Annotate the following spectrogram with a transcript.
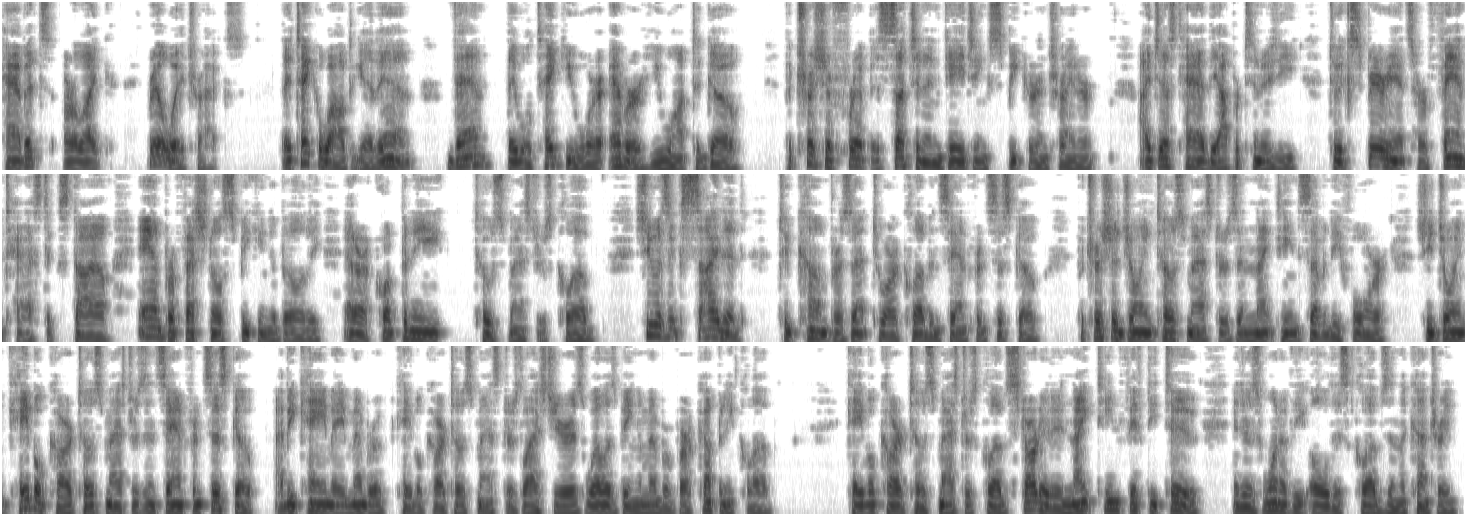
Habits are like railway tracks. They take a while to get in, then they will take you wherever you want to go. Patricia Fripp is such an engaging speaker and trainer. I just had the opportunity to experience her fantastic style and professional speaking ability at our company Toastmasters Club. She was excited to come present to our club in San Francisco. Patricia joined Toastmasters in 1974. She joined Cable Car Toastmasters in San Francisco. I became a member of Cable Car Toastmasters last year as well as being a member of our company club. Cable Car Toastmasters Club started in 1952 and is one of the oldest clubs in the country.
